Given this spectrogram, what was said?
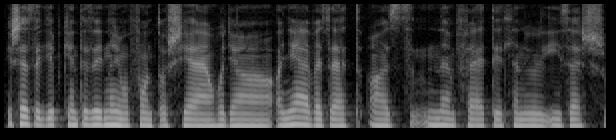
és ez egyébként ez egy nagyon fontos jel, hogy a, a nyelvezet az nem feltétlenül ízes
